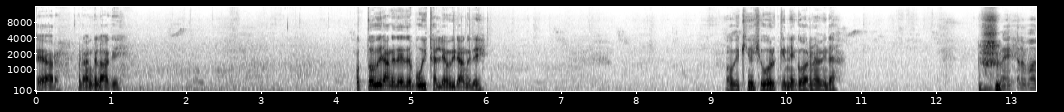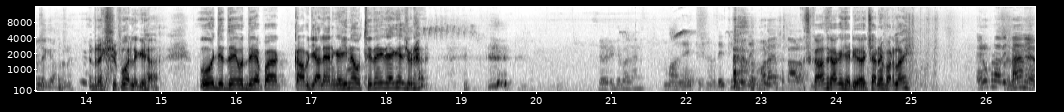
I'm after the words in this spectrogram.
ਤਿਆਰ ਰੰਗ ਲਾ ਕੇ। ਉੱਤੋਂ ਵੀ ਰੰਗ ਦੇ ਤੇ ਪੂਛ ਥੱਲੇੋਂ ਵੀ ਰੰਗ ਦੇ। ਉਹ ਵੇਖਿਓ ਸ਼ੋਰ ਕਿੰਨੇ ਗੌਰ ਨਾਵੇਂ ਦਾ ਟਰੈਕਟਰ ਭੁੱਲ ਗਿਆ ਹੁਣ। ਡਾਇਰੈਕਟਰ ਭੁੱਲ ਗਿਆ। ਉਹ ਜਿੱਦੇ ਉਹਦੇ ਆਪਾਂ ਕਬਜ਼ਾ ਲੈਣ ਗਏ ਸੀ ਨਾ ਉੱਥੇ ਤਾਂ ਨਹੀਂ ਰਹਿ ਗਿਆ ਛੋੜਾ ਸ਼ਹਿਰੀ ਦੇ ਬਾਦਾਂ ਮਾਰਿਆ ਇੱਥੇ ਛੱਡ ਦੇ ਇੱਥੇ ਛੱਡ ਮੜਾ ਸਕਾਲ ਸਕਾ ਸਕਾ ਕੇ ਛੱਡਿਓ ਛਰਨੇ ਫੜ ਲਾਏ ਇਹਨੂੰ ਫੜਾ ਦੇ। ਲੈ ਲੈ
